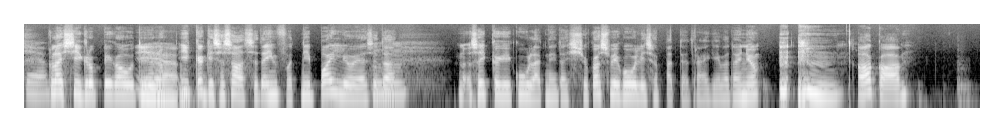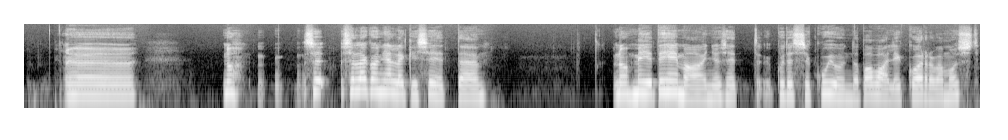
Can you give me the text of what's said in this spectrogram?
yeah. klassigrupi kaudu yeah. ja noh, ikkagi sa saad seda infot nii palju ja seda mm -hmm no sa ikkagi kuuled neid asju, kasvõi koolis õpetajad räägivad, onju. aga noh, see, sellega on jällegi see, et noh, meie teema on ju see, et kuidas see kujundab avalikku arvamust.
